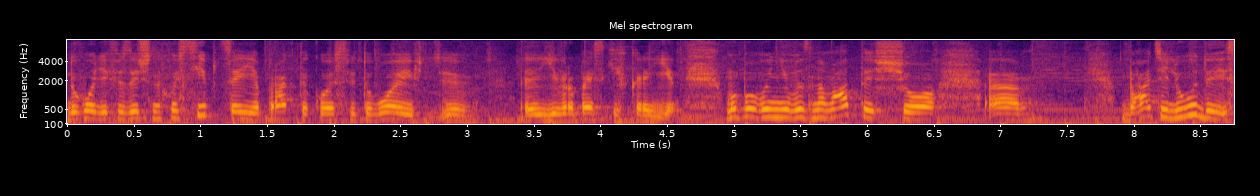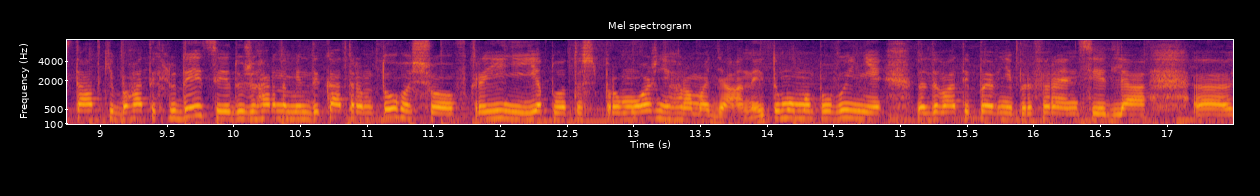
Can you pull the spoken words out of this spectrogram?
доходів фізичних осіб це є практикою світової е, е, європейських країн. Ми повинні визнавати, що е, Багаті люди і статки багатих людей це є дуже гарним індикатором того, що в країні є платоспроможні громадяни, і тому ми повинні надавати певні преференції для е,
